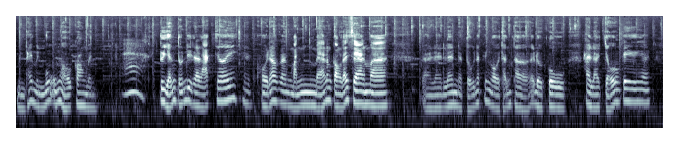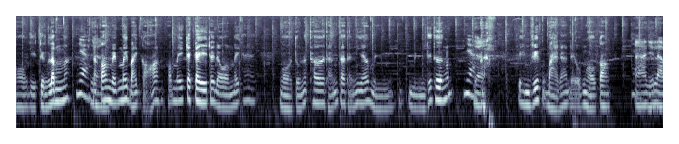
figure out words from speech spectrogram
mình thấy mình muốn ủng hộ con mình à. tôi dẫn tụi đi Đà Lạt chơi hồi đó mạnh mẽ lắm còn lái xe mà rồi lên là tụi nó cứ ngồi thẫn thờ ở đồi cù hay là chỗ cái hồ gì trường lâm á yeah. Dạ. là yeah. có mấy, mấy bãi cỏ có mấy cái cây trái đồ mấy cái ngồi tụi nó thơ thẫn thơ thẫn nhớ mình mình thấy thương lắm yeah. Yeah. cái hình viết một bài đó để ủng hộ con à vậy là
